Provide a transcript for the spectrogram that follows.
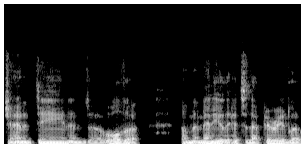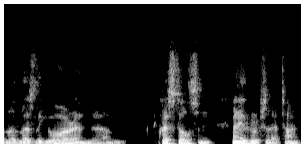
Jan and Dean and uh, all the uh, many of the hits of that period, Le- Le- Lesley Gore and um, Crystals and many of the groups of that time.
